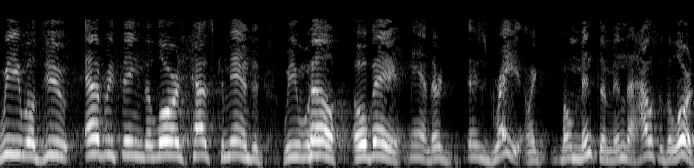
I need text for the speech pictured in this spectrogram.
We will do everything the Lord has commanded. We will obey. Man, there's great, like, momentum in the house of the Lord.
